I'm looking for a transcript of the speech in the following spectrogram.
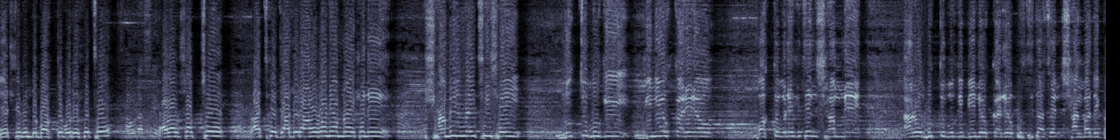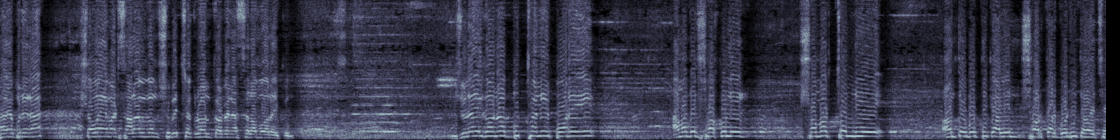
নেতৃবৃন্দ বক্তব্য রেখেছে। এবং সবচেয়ে আজকে যাদের আহ্বানে আমরা এখানে সামিল হয়েছি, সেই ভুক্তভোগী বিনিয়োগকারীরাও বক্তব্য রেখেছেন। সামনে আরও ভুক্তভোগী বিনিয়োগকারী উপস্থিত আছেন সাংবাদিক ভাই বোনেরা। সবাই আমার সালাম এবং শুভেচ্ছা গ্রহণ করবেন। আসসালামু আলাইকুম। জুলাই গণ পরে আমাদের সকলের সমর্থন নিয়ে অন্তর্বর্তীকালীন সরকার গঠিত হয়েছে।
